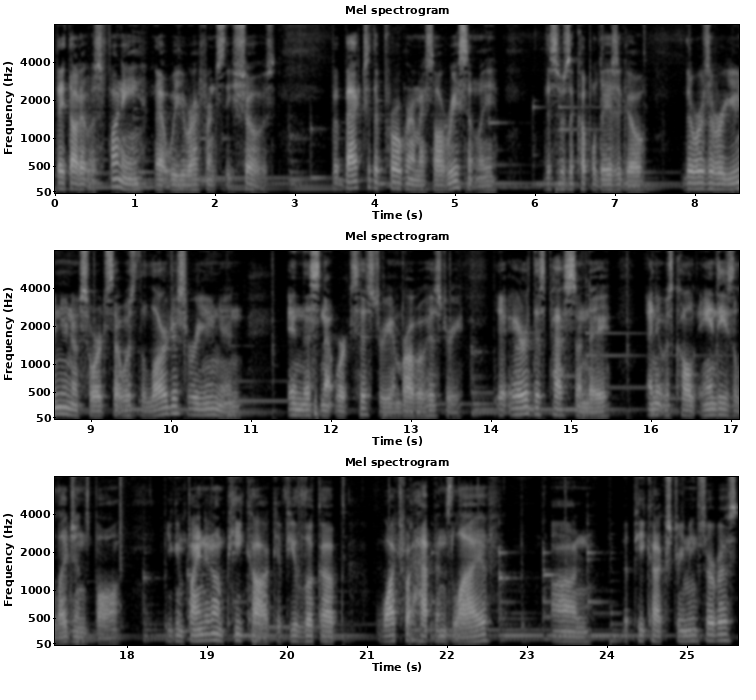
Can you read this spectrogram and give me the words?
they thought it was funny that we referenced these shows. But back to the program I saw recently, this was a couple days ago, there was a reunion of sorts that was the largest reunion in this network's history and Bravo history. It aired this past Sunday and it was called Andy's Legends Ball. You can find it on Peacock if you look up watch what happens live on the Peacock streaming service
